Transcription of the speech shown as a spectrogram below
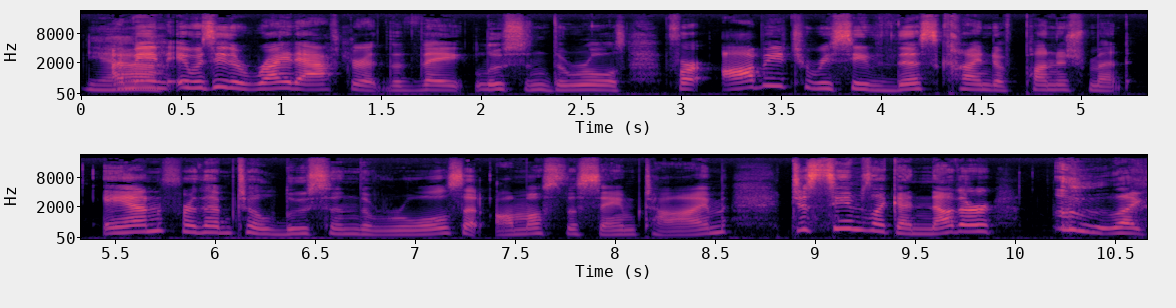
Yeah. I mean, it was either right after it that they loosened the rules. For Abi to receive this kind of punishment and for them to loosen the rules at almost the same time just seems like another like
